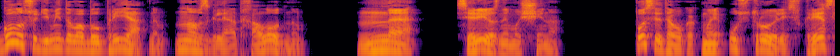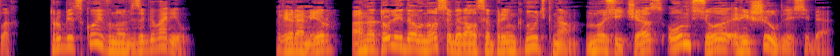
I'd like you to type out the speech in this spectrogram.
Голос у Демидова был приятным, но взгляд холодным. Да, серьезный мужчина. После того, как мы устроились в креслах, Трубецкой вновь заговорил. «Веромир, Анатолий давно собирался примкнуть к нам, но сейчас он все решил для себя.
